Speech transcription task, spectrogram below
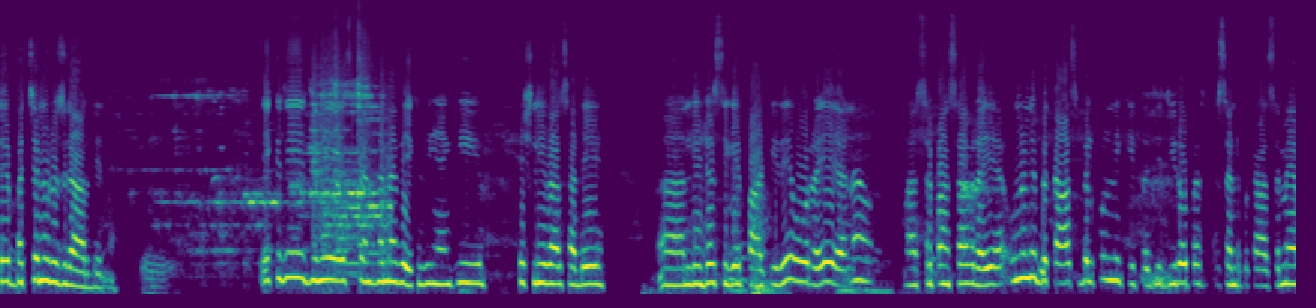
ਤੇ ਬੱਚੇ ਨੂੰ ਰੋਜ਼ਗਾਰ ਦੇਣਾ ਇੱਕ ਜੀ ਜਿਵੇਂ ਇਸ ਪਿੰਡ ਦਾ ਮੈਂ ਵੇਖਦੀ ਹਾਂ ਕਿ ਪਿਛਲੀ ਵਾਰ ਸਾਡੇ ਲੀਡਰ ਸੀਗੇ ਪਾਰਟੀ ਦੇ ਉਹ ਰਹੇ ਆ ਨਾ। ਸਰਪੰਚ ਸਾਹਿਬ ਰਹੇ ਆ ਉਹਨਾਂ ਨੇ ਵਿਕਾਸ ਬਿਲਕੁਲ ਨਹੀਂ ਕੀਤਾ ਜੀ 0% ਵਿਕਾਸ ਹੈ ਮੈਂ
